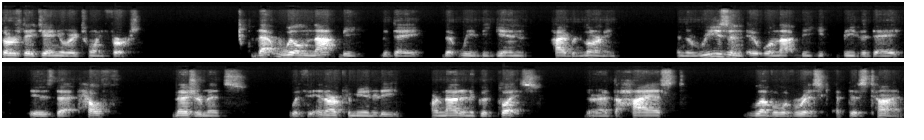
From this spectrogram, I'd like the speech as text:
Thursday, January 21st. That will not be the day that we begin hybrid learning. And the reason it will not be, be the day is that health measurements within our community are not in a good place. They're at the highest level of risk at this time.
